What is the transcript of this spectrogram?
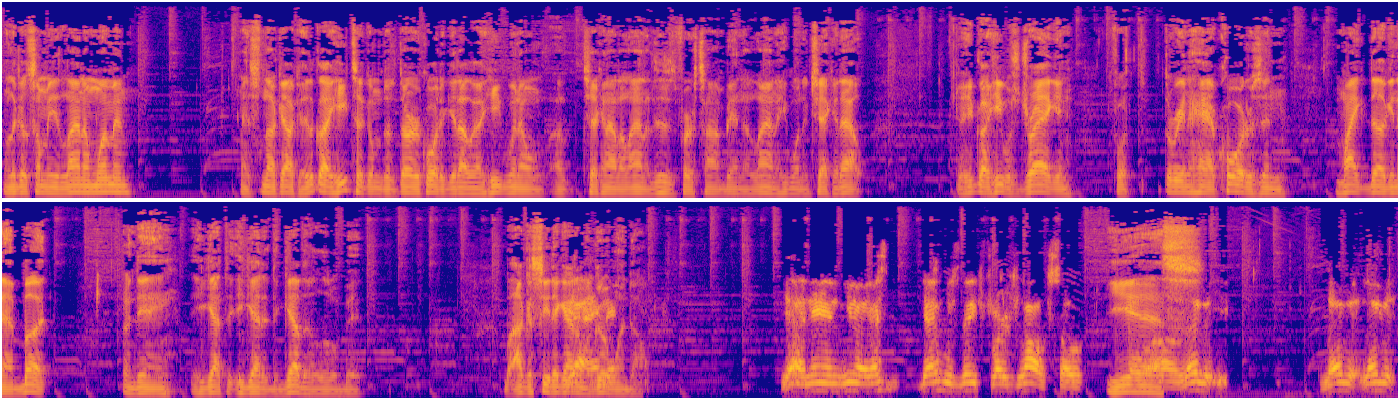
and look at some of the Atlanta women and snuck out. Cause it looked like he took him to the third quarter to get out. Like he went on uh, checking out Atlanta. This is his first time being in Atlanta. He wanted to check it out. He looked like he was dragging for th- three and a half quarters, and Mike dug in that butt, and then he got the, he got it together a little bit. But I can see they got Yeah, him a good one though. Yeah, and then you know that's that was their first loss. So Yes. uh, love it, love it, love it.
